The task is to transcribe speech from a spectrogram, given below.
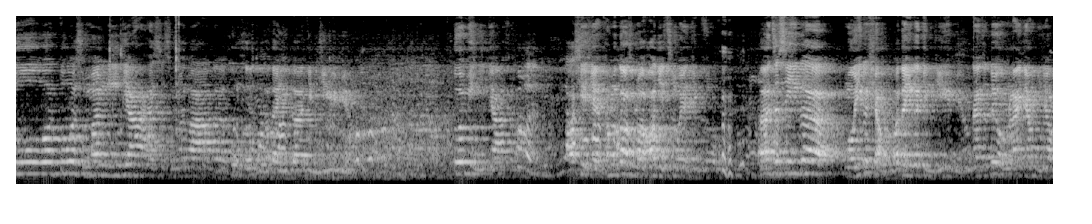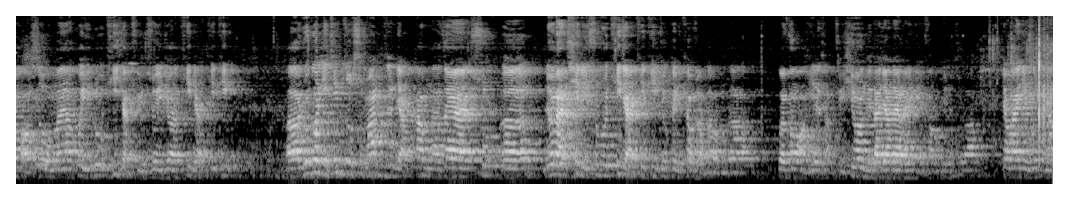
多多什么尼加还是什么嘛的共和国的一个顶级域名，多米尼加是吧？好，谢谢，他们告诉我好几次，我也记不住。呃，这是一个某一个小国的一个顶级域名，但是对我们来讲比较好，是我们会一路 T 下去，所以叫 T 点 TT。呃，如果你记不住 smartisan 点 com 呢，在输呃浏览器里输入 T 点 TT 就可以跳转到我们的官方网页上去，希望给大家带来一点方便，是吧？将来你们可能。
